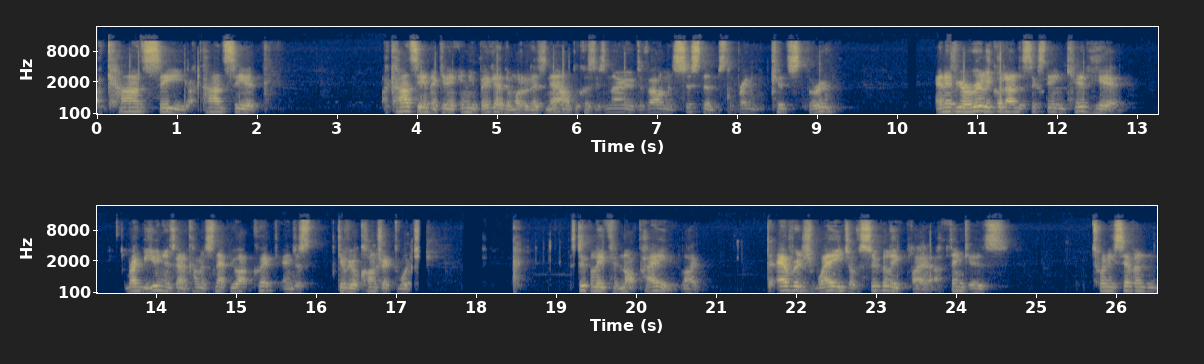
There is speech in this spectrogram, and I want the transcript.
I can't see, I can't see it I can't see it getting any bigger than what it is now because there's no development systems to bring kids through. And if you're a really good under 16 kid here, rugby union is going to come and snap you up quick and just give you a contract which Super League cannot pay. Like the average wage of Super League player, I think, is twenty-seven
